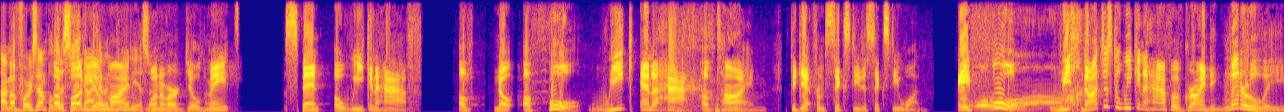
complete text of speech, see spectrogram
I mean, A- for example, a this week buddy I of mine, played ESO. one of yet. our guildmates, spent a week and a half of no, a full week and a half of time to get from 60 to 61. A full week, not just a week and a half of grinding, literally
